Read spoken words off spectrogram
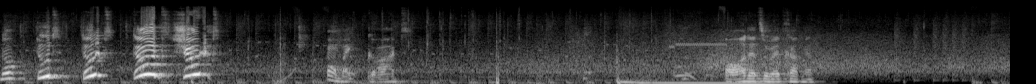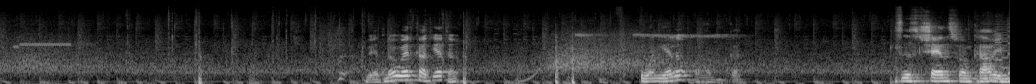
No, dude, dude, dude, shoot! Oh my god. Oh, that's a red card, man. We had no red card yet, huh? One yellow? Oh my god. This chance from Karim.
